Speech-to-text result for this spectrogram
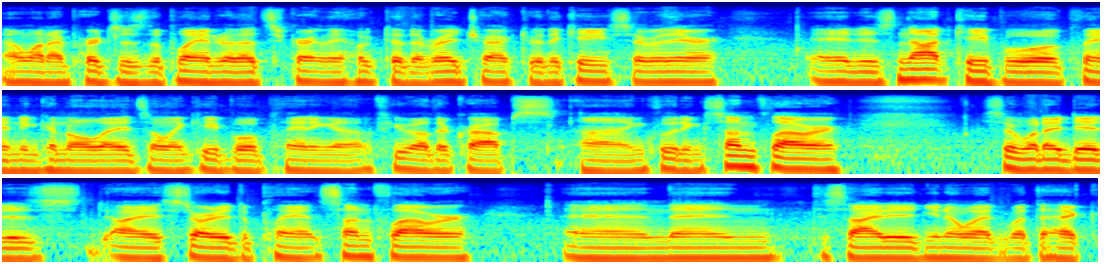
uh, when I purchased the planter that's currently hooked to the red tractor, the case over there. It is not capable of planting canola. It's only capable of planting a few other crops, uh, including sunflower. So what I did is I started to plant sunflower and then decided, you know what, what the heck,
